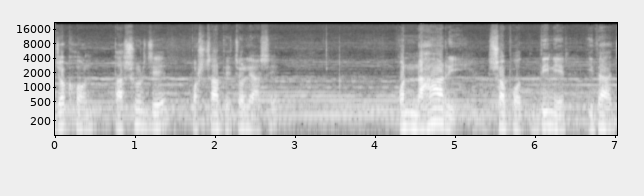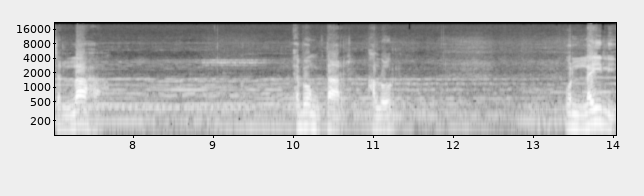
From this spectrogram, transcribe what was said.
যখন তার সূর্যের পশ্চাতে চলে আসে অন্নাহারি শপথ দিনের ইদা জাল্লাহা এবং তার আলোর ও লাইলি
